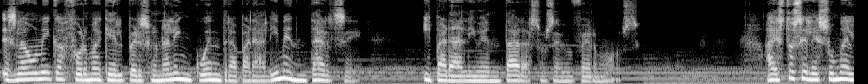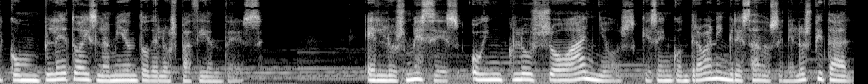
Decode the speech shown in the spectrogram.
es la única forma que el personal encuentra para alimentarse y para alimentar a sus enfermos. A esto se le suma el completo aislamiento de los pacientes. En los meses o incluso años que se encontraban ingresados en el hospital,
